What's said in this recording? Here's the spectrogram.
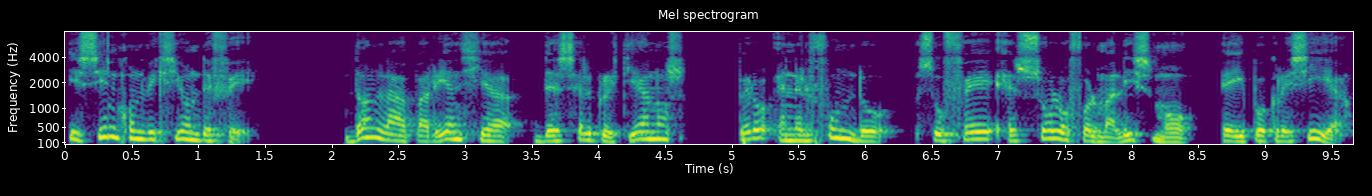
y sin convicción de fe. Dan la apariencia de ser cristianos, pero en el fondo su fe es solo formalismo e hipocresía.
